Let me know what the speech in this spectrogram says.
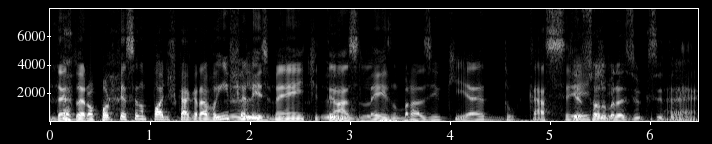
dentro do aeroporto, porque você não pode ficar gravando. Infelizmente, tem umas leis no Brasil que é do Que cacete. é só no Brasil que se tem. É.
